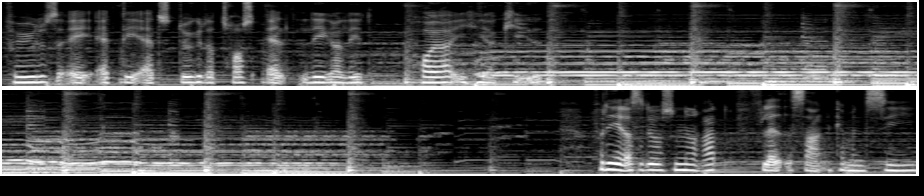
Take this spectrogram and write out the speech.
følelse af, at det er et stykke, der trods alt ligger lidt højere i hierarkiet. Fordi ellers er det jo sådan en ret flad sang, kan man sige,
